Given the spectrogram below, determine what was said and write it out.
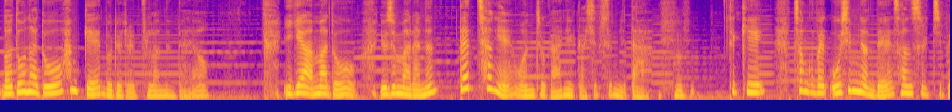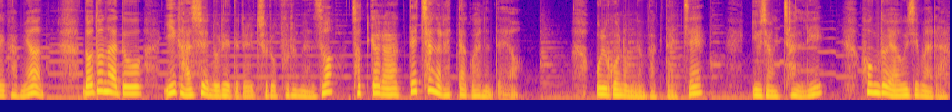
너도 나도 함께 노래를 불렀는데요. 이게 아마도 요즘 말하는 떼창의 원조가 아닐까 싶습니다. 특히 1950년대 선술집에 가면 너도 나도 이 가수의 노래들을 주로 부르면서 젓가락 떼창을 했다고 하는데요. 울고 없는 박달재, 유정철리, 홍도야 우지 마라,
